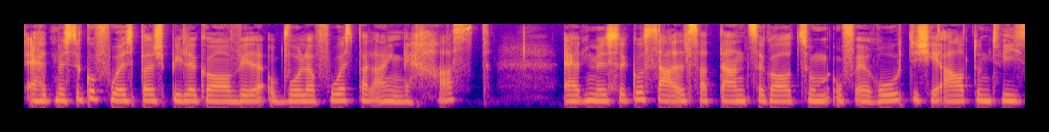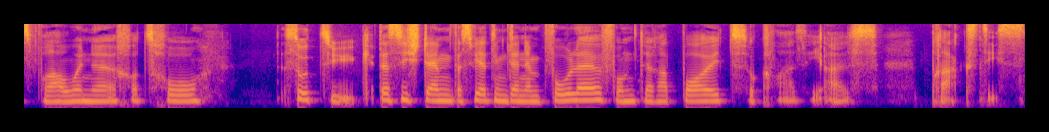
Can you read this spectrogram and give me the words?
Er musste Fußball spielen gehen, obwohl er Fußball eigentlich hasst. Er musste Salsa tanzen gehen, um auf erotische Art und Weise Frauen näher zu kommen. So Zeug. Das, ist dem, das wird ihm dann empfohlen vom Therapeut, so quasi als Praxis.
